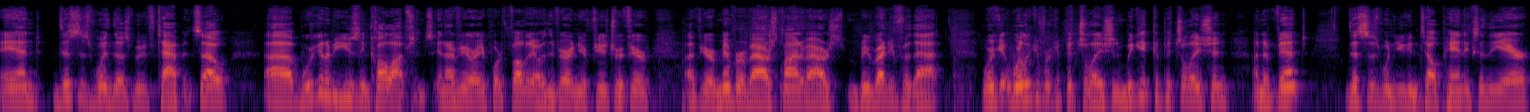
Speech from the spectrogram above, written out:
And this is when those moves happen. So uh, we're going to be using call options in our VRA portfolio in the very near future. If you're if you're a member of ours, client of ours, be ready for that. We're get, we're looking for capitulation. We get capitulation, an event. This is when you can tell panics in the air.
